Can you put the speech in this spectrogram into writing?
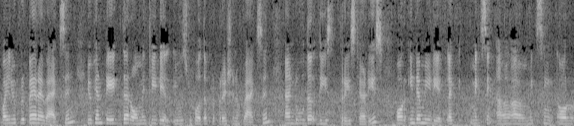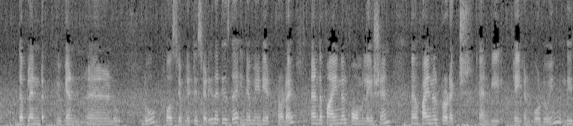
While you prepare a vaccine you can take the raw material used for the preparation of vaccine and do the these three studies or intermediate like mixing uh, uh, mixing or the blend you can uh, do do for stability study. That is the intermediate product. And the final formulation uh, final product can be taken for doing these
